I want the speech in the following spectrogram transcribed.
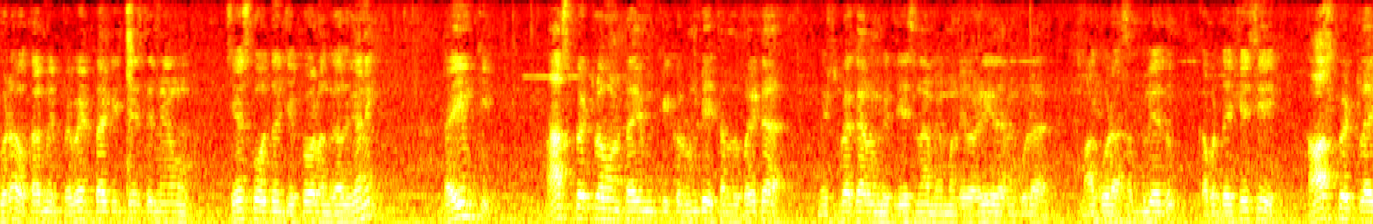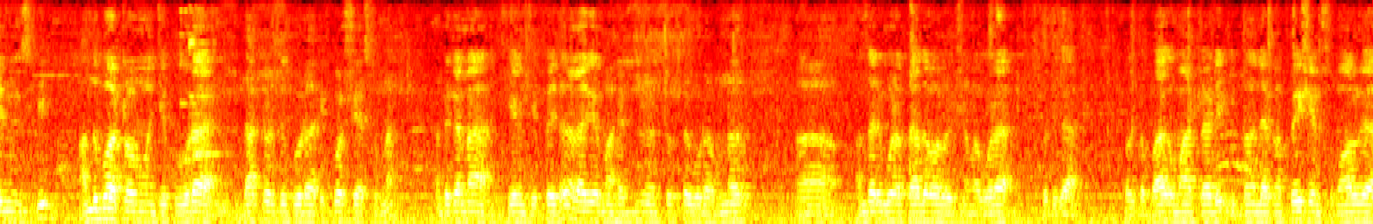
కూడా ఒకవేళ మీరు ప్రైవేట్ ప్రాక్టీస్ చేస్తే మేము చేసుకోవద్దని చెప్పేవాళ్ళం కాదు కానీ టైంకి హాస్పిటల్లో ఉన్న టైంకి ఇక్కడ ఉండి తనకు బయట మిస్ ప్రకారం మీరు చేసినా మిమ్మల్ని అడిగేదానికి కూడా మాకు కూడా హక్కు లేదు. కాబట్టి దయచేసి హాస్పిటల్ టైమింగ్స్కి అందుబాటులో ఉండమని చెప్పి కూడా డాక్టర్స్ కూడా రిక్వెస్ట్ చేస్తున్నా. అంతకన్నా ఏం చెప్పేది? అలాగే మా హెడ్ నర్సెస్ కూడా ఉన్నారు. అందరూ కూడా పేదవాళ్ళ విషయంలో కూడా కొద్దిగా వాళ్ళతో బాగా మాట్లాడి ఇబ్బంది లేకుండా పేషెంట్స్ మామూలుగా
